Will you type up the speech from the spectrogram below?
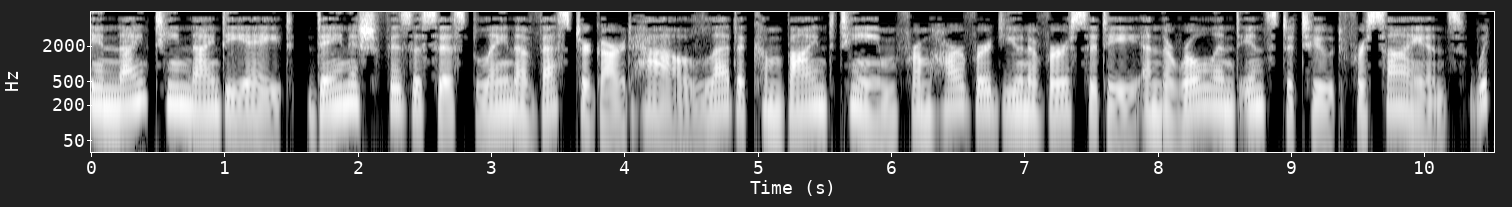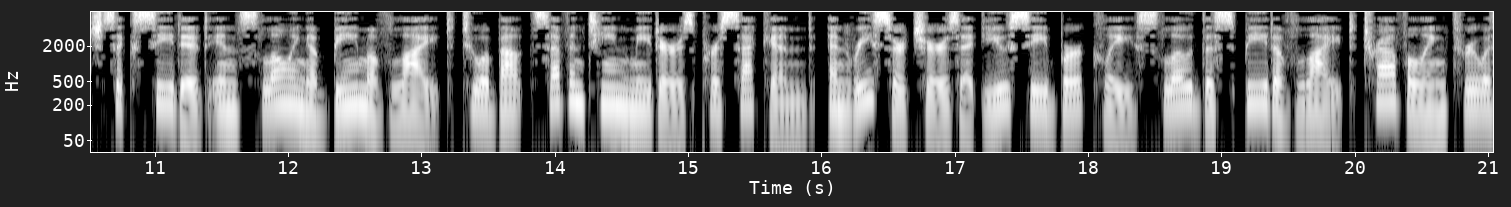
In 1998, Danish physicist Lene Vestergaard Hau led a combined team from Harvard University and the Rowland Institute for Science which succeeded in slowing a beam of light to about 17 meters per second, and researchers at UC Berkeley slowed the speed of light traveling through a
